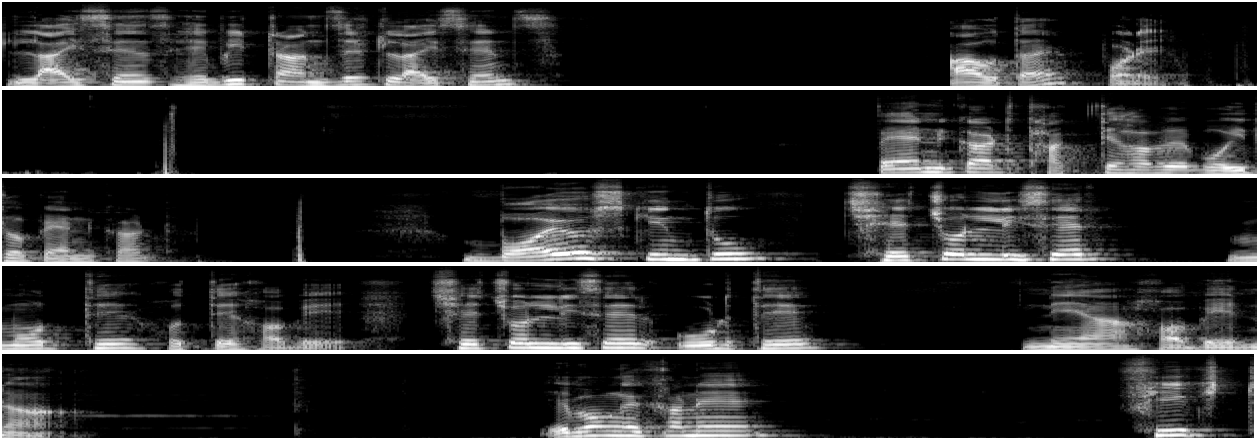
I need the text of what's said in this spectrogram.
licence heavy transit licence আওতায় পড়ে। প্যান কার্ড থাকতে হবে, বৈধ প্যান কার্ড। বয়স কিন্তু ছেচল্লিশের মধ্যে হতে হবে। ছেচল্লিশের ঊর্ধ্বে নেওয়া হবে না। এবং এখানে ফিক্সড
